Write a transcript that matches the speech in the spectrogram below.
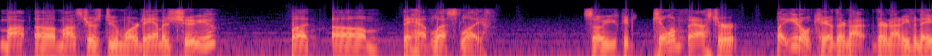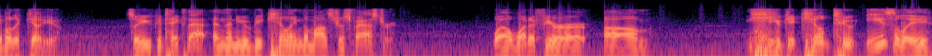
Mo- uh, monsters do more damage to you, but um, they have less life. So you could kill them faster, but you don't care. They're not. They're not even able to kill you. So you could take that, and then you'd be killing the monsters faster. Well, what if you're um, you get killed too easily,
